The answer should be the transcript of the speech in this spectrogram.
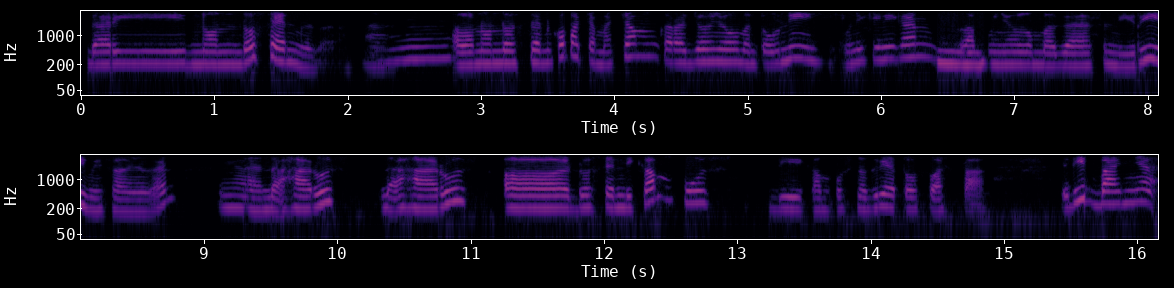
dari non dosen gitu. Nah, hmm. kalau non dosen kok macam-macam karajonyo bentuk uni. Uni kini kan hmm. punya lembaga sendiri misalnya kan. Ya. Nah, enggak harus enggak harus uh, dosen di kampus di kampus negeri atau swasta. jadi banyak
